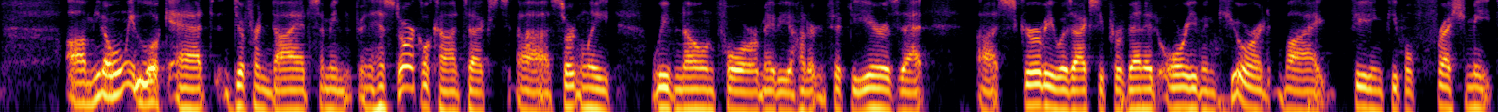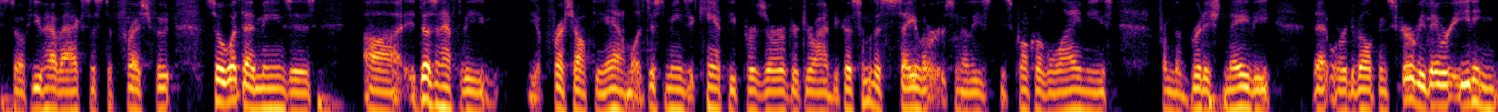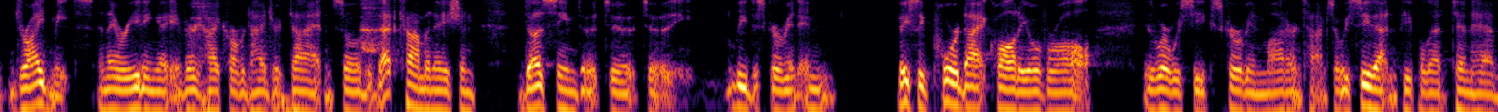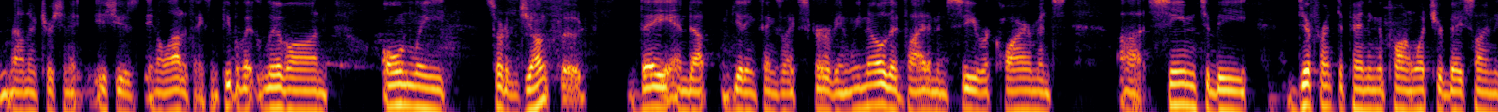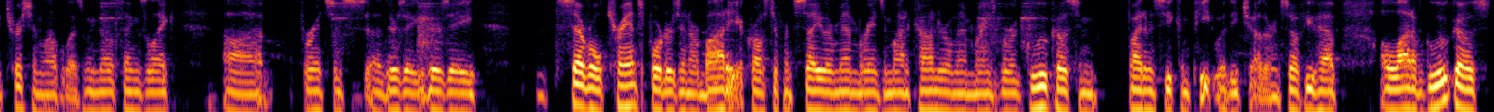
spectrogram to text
Um, you know, when we look at different diets, I mean, in a historical context, uh, certainly we've known for maybe 150 years that uh, scurvy was actually prevented or even cured by feeding people fresh meat. So if you have access to fresh food, so what that means is uh, it doesn't have to be you know, fresh off the animal. It just means it can't be preserved or dried because some of the sailors, you know, these these quote unquote limeys from the British Navy that were developing scurvy, they were eating dried meats and they were eating a, a very high carbohydrate diet. And so that combination does seem to to to lead to scurvy and, and basically poor diet quality overall is where we see scurvy in modern times. So we see that in people that tend to have malnutrition issues in a lot of things and people that live on only sort of junk food, they end up getting things like scurvy. And we know that vitamin C requirements uh, seem to be different depending upon what your baseline nutrition level is. We know things like, uh, for instance, uh, there's a there's a several transporters in our body across different cellular membranes and mitochondrial membranes where glucose and vitamin C compete with each other. And so if you have a lot of glucose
